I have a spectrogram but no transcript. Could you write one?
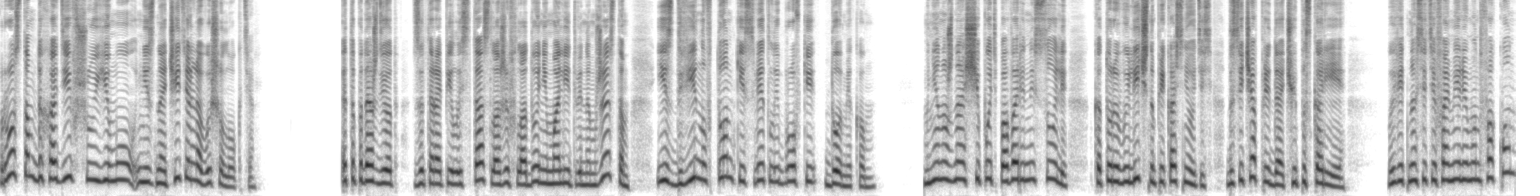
ростом доходившую ему незначительно выше локтя. «Это подождет, заторопилась та, сложив ладони молитвенным жестом и сдвинув тонкие светлые бровки домиком. «Мне нужно щепоть поваренной соли, к которой вы лично прикоснетесь, до свеча в придачу и поскорее. Вы ведь носите фамилию Монфакон?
